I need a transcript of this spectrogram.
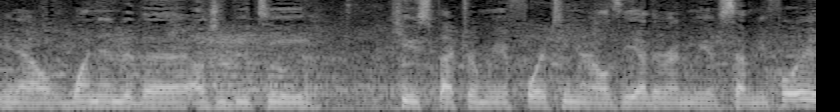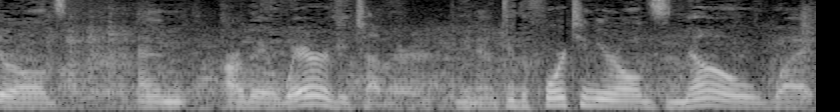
you know, one end of the LGBTQ spectrum, we have 14 year olds, the other end, we have 74 year olds. And are they aware of each other? You know, do the 14 year olds know what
